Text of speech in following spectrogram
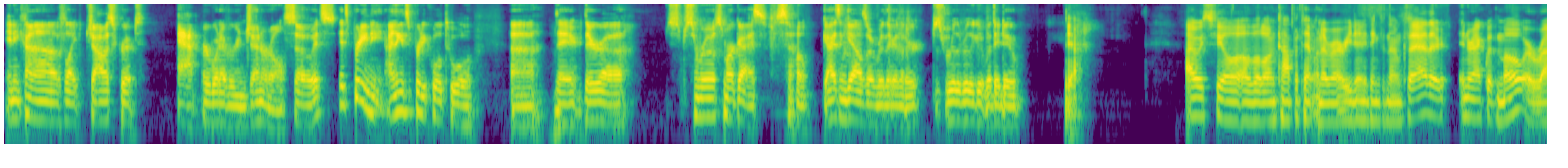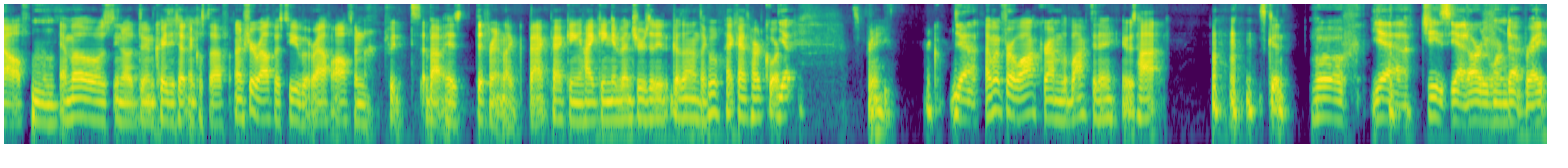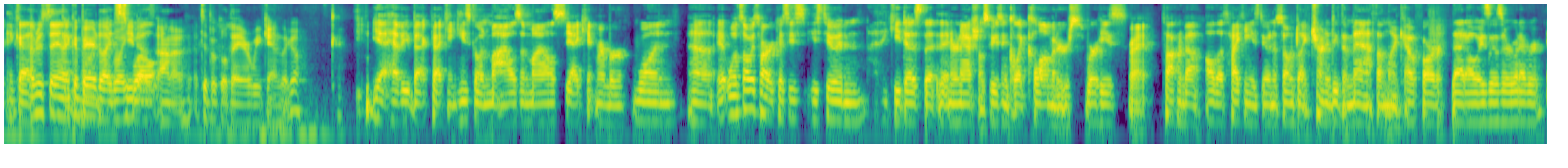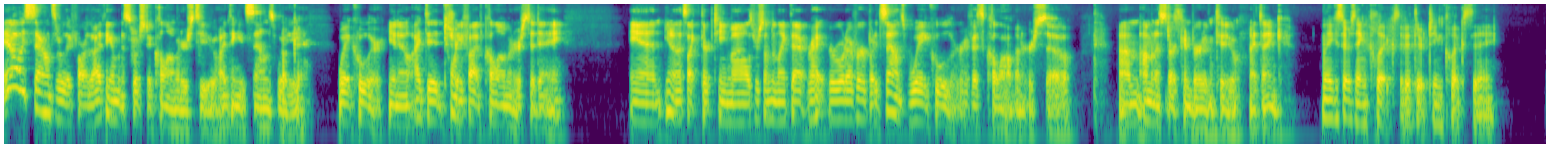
any kind of like JavaScript app or whatever in general. So it's it's pretty neat. I think it's a pretty cool tool. Uh, they they're uh, some real smart guys. So guys and gals over there that are just really really good at what they do. Yeah. I always feel a little incompetent whenever I read anything from them because I either interact with Mo or Ralph. And Mo's, you know, doing crazy technical stuff. I'm sure Ralph is too, but Ralph often tweets about his different like backpacking, hiking adventures that he goes on. It's like, oh, that guy's hardcore. Yep. It's pretty. Yeah. I went for a walk around the block today. It was hot. it's good. Whoa. Yeah. Jeez. Yeah. It already warmed up, right? It got. I'm just saying, like, compared to like what he does on a, a typical day or weekend, like, oh, yeah, heavy backpacking. He's going miles and miles. Yeah, I can't remember one. Uh, it, well, it's always hard because he's he's doing. I think he does the, the international, so he's in like kilometers where he's right. talking about all this hiking he's doing. And so I'm like trying to do the math on like how far that always is or whatever. It always sounds really far though. I think I'm going to switch to kilometers too. I think it sounds way Okay. way cooler. You know, I did Sure. 25 kilometers today. And, you know, that's like 13 miles or something like that, right? Or whatever. But it sounds way cooler if it's kilometers. So um, I'm going to start converting too, I think. And they can start saying clicks. I did 13 clicks today.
